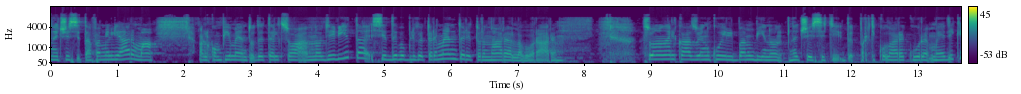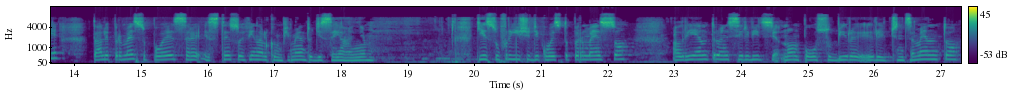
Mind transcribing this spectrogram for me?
necessità familiare, ma al compimento del terzo anno di vita si deve obbligatoriamente ritornare a lavorare. Sono nel caso in cui il bambino necessiti di particolari cure mediche, tale permesso può essere esteso fino al compimento di sei anni. Chi soffrisce di questo permesso al rientro in servizio non può subire il licenziamento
